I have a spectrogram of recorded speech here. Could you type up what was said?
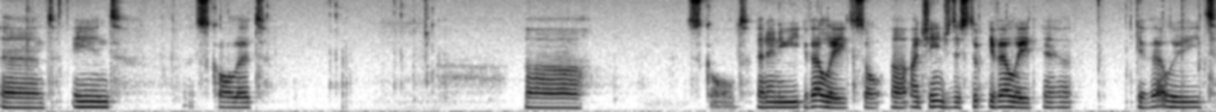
and int let's call it uh, it's called an NNUE evaluate. So uh, I changed this to evaluate uh, evaluate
